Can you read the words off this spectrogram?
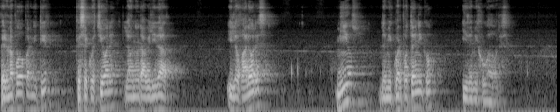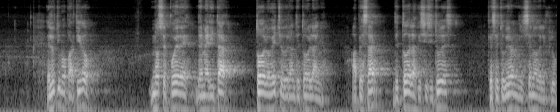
Pero no puedo permitir que se cuestione la honorabilidad y los valores míos, de mi cuerpo técnico y de mis jugadores. El último partido no se puede demeritar todo lo hecho durante todo el año, a pesar de todas las vicisitudes que se tuvieron en el seno del club.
